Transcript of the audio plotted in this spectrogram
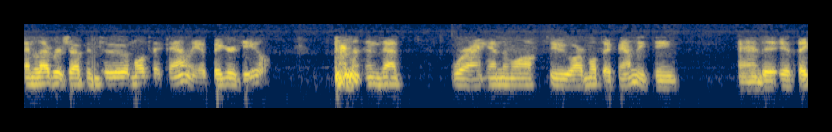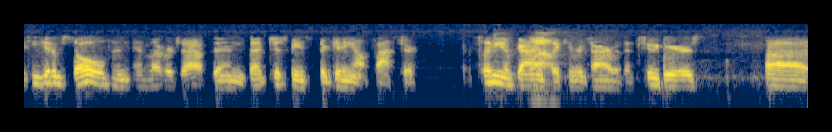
and leverage up into a multifamily, a bigger deal? and that's where I hand them off to our multifamily team. And if they can get them sold and, and leverage up, then that just means they're getting out faster. Plenty of guys Wow. that can retire within two years. Uh,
